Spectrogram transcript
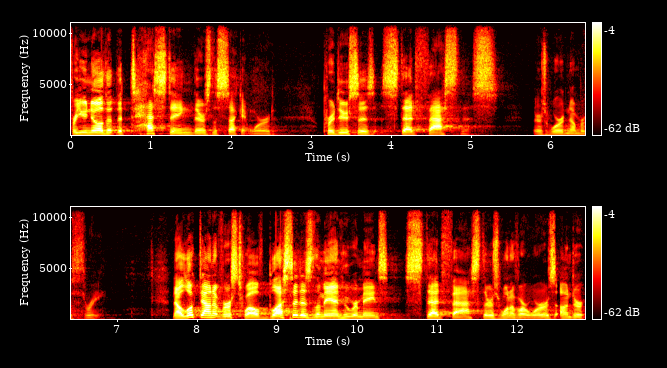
For you know that the testing, there's the second word, produces steadfastness. There's word number three. Now look down at verse 12. Blessed is the man who remains steadfast. There's one of our words. Under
